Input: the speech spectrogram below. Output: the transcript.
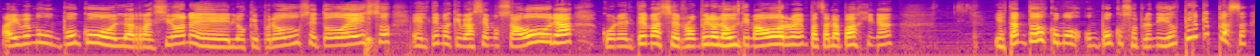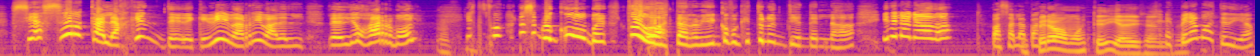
Ahí vemos un poco la reacción, eh, lo que produce todo eso. El tema que hacemos ahora. Con el tema se rompieron la última orbe. Pasar la página. Y están todos como un poco sorprendidos. Pero ¿qué pasa? Se acerca la gente de que vive arriba del, del dios árbol. Y este tipo, no se preocupen, todo va a estar bien. Como que esto no entienden nada. Y de la nada pasa la página. Esperábamos este día, dicen. Esperamos este día.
